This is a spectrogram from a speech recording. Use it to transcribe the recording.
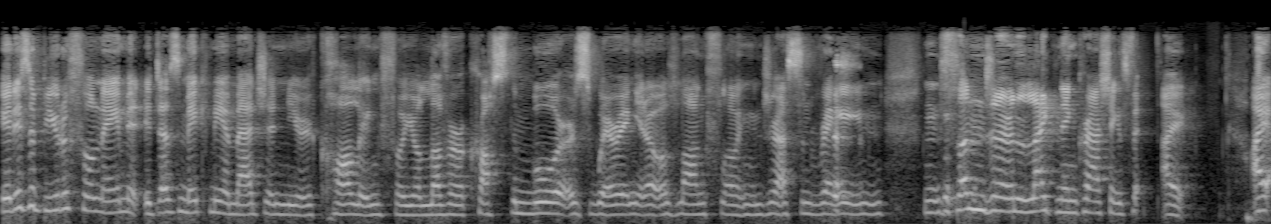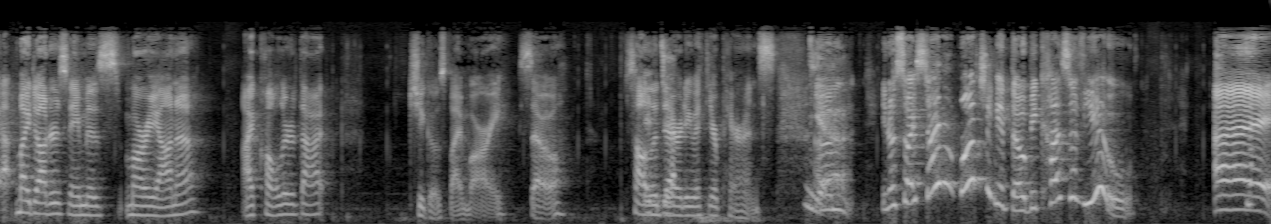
It is a beautiful name. It, it does make me imagine you're calling for your lover across the moors wearing you know a long flowing dress and rain and thunder and lightning crashing. I i my daughter's name is mariana. I call her that. She goes by mari. So solidarity with your parents. Yeah. Um, you know, so I started watching it though because of you. Uh,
